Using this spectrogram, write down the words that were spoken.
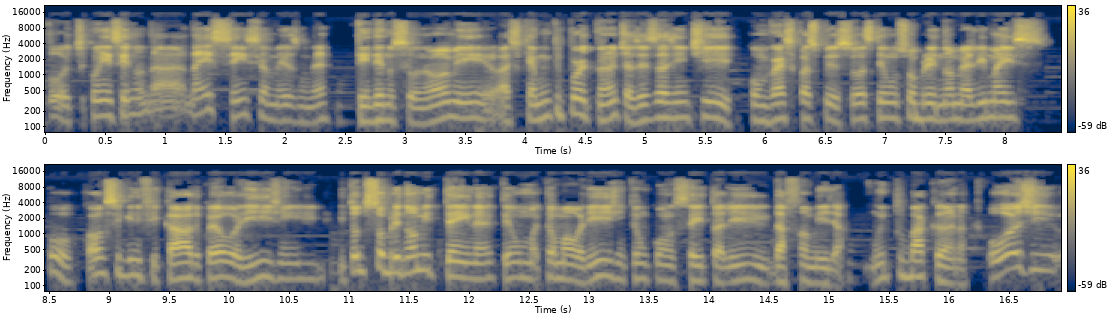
pô, te conhecendo na, na essência mesmo, né? Entendendo o seu nome, acho que é muito importante. Às vezes a gente conversa com as pessoas, tem um sobrenome ali, mas pô, qual o significado, qual é a origem? E todo sobrenome tem, né? Tem uma, tem uma origem, tem um conceito ali da família. Muito bacana. Hoje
